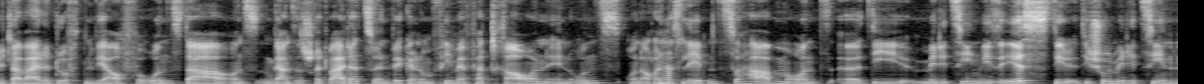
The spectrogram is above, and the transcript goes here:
Mittlerweile durften wir auch für uns da uns einen ganzen Schritt weiterzuentwickeln, um viel mehr Vertrauen in uns und auch in ja. das Leben zu haben und äh, die Medizin, wie sie ist, die, die Schulmedizin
